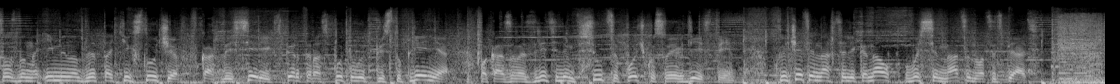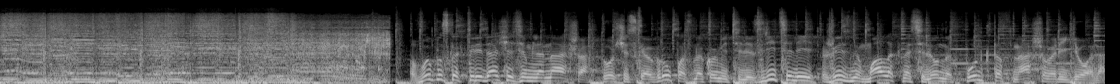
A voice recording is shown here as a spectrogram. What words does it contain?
создана именно для таких случаев. В каждой серии эксперты распутывают преступления, показывая зрителям всю цепочку своих действий. Включайте наш телеканал 1825. В выпусках передачи «Земля наша» творческая группа знакомит телезрителей жизнью малых населенных пунктов нашего региона.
